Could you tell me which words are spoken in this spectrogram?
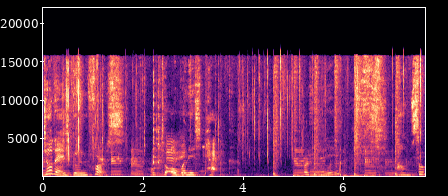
Jordan is going first to open his pack. First Okay. I'm so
